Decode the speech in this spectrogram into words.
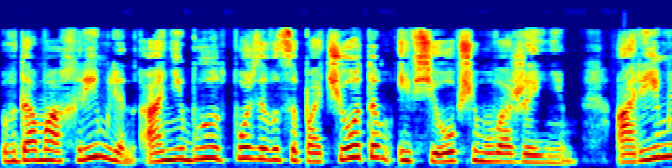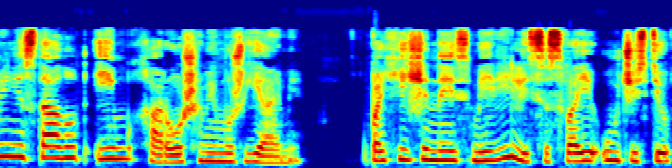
в домах римлян, они будут пользоваться почетом и всеобщим уважением, а римляне станут им хорошими мужьями. Похищенные смирились со своей участью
